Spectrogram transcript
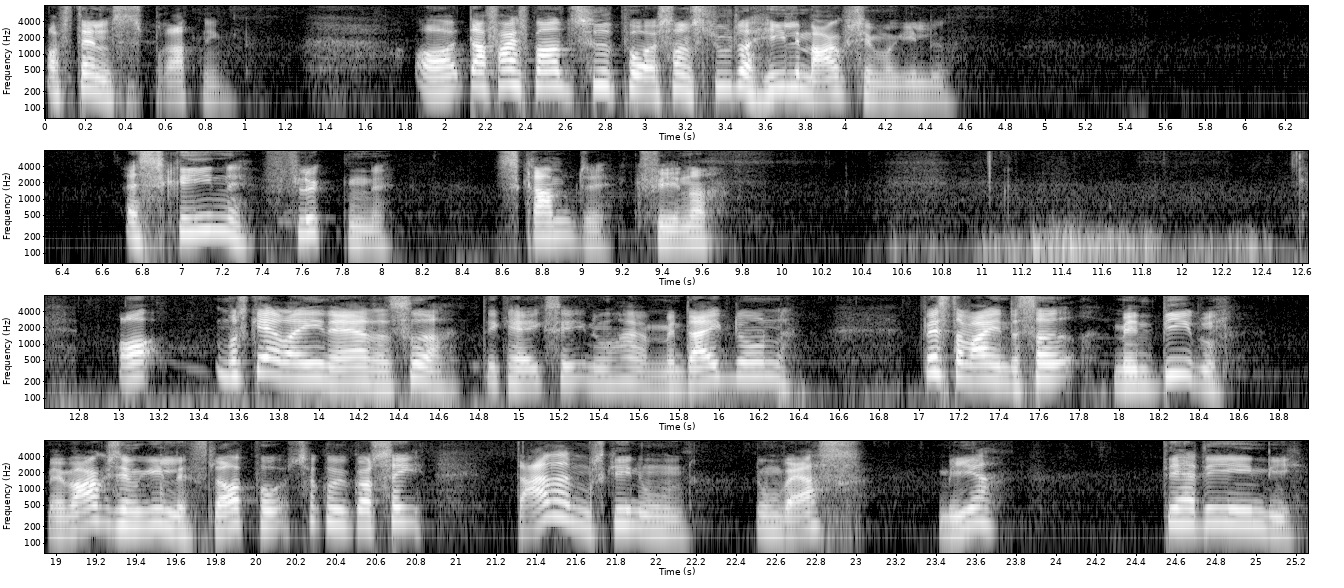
opstandelsesberetningen. Og der er faktisk meget, der tyder på, at sådan slutter hele Markus evangeliet. Af skrigende, flygtende, skræmte kvinder. Og måske er der en af jer, der sidder, det kan jeg ikke se nu her, men der er ikke nogen, hvis der var en, der sad med en bibel med Markus evangeliet slået op på, så kunne vi godt se, der er der måske nogle, nogle vers mere. Det her det er egentlig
